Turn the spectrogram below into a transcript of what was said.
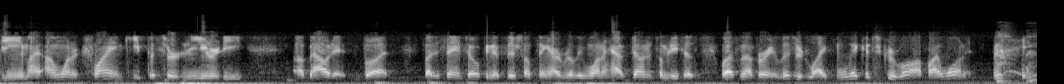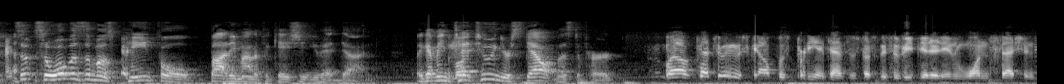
theme. I, I want to try and keep a certain unity about it, but by the same token, if there's something I really want to have done, and somebody says, "Well, that's not very lizard-like," well, they can screw off. I want it. So, so what was the most painful body modification you had done? Like, I mean, The most- tattooing your scalp must have hurt. Well, tattooing the scalp was pretty intense, especially since we did it in one session,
